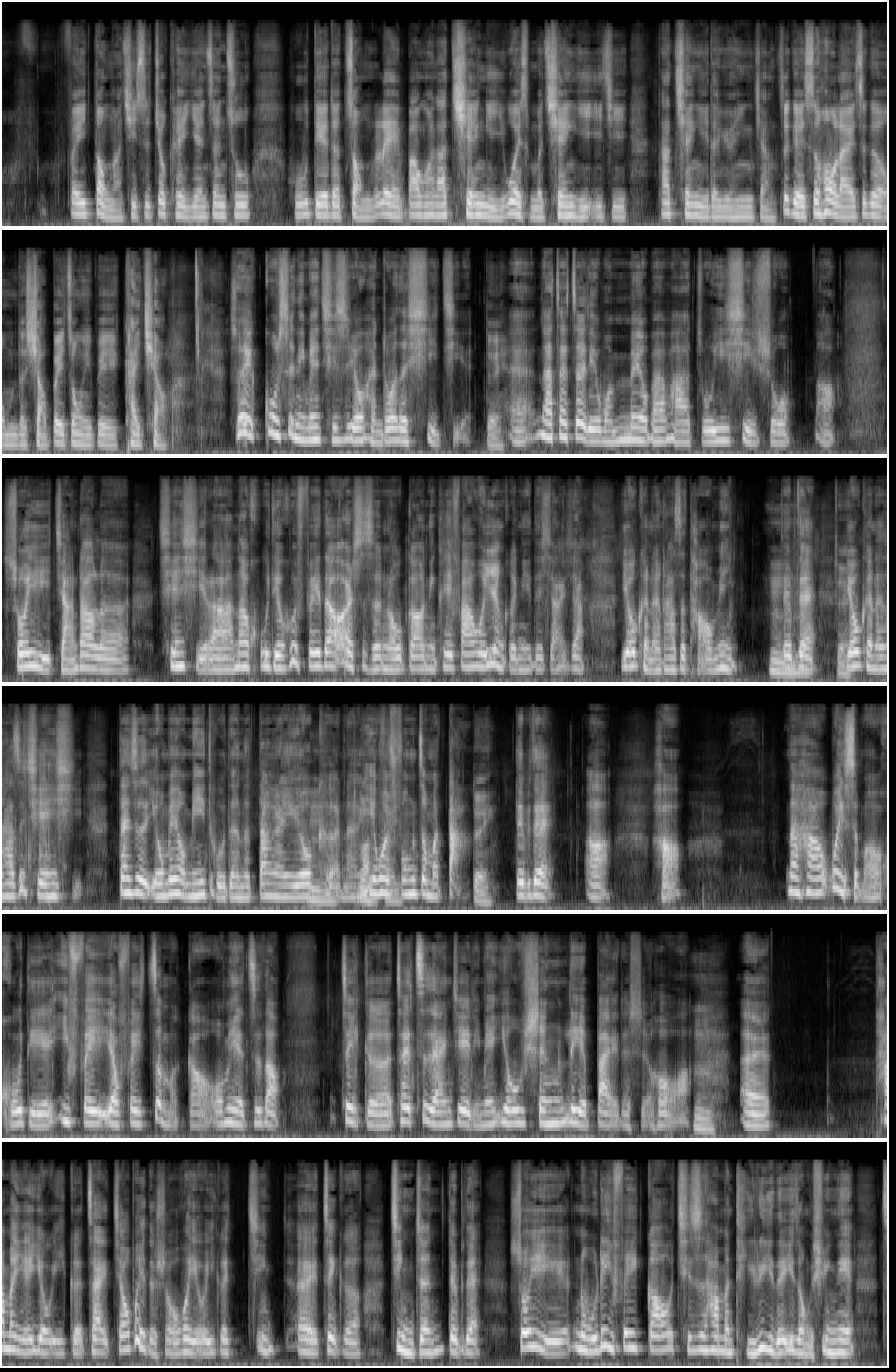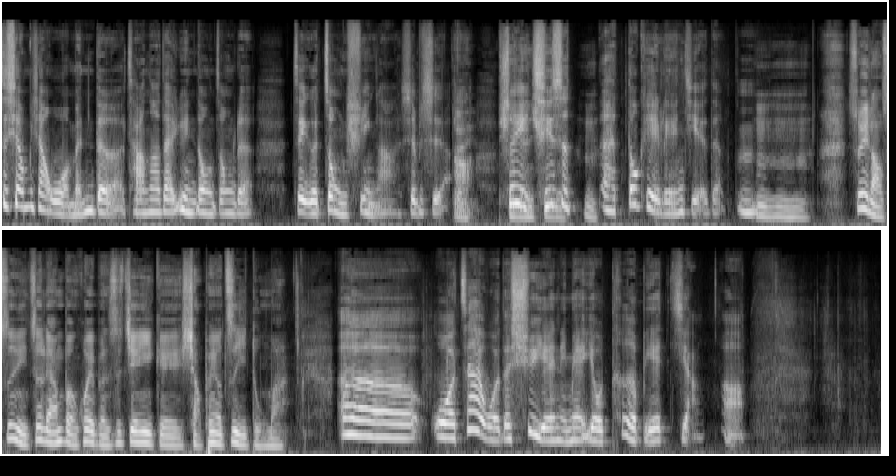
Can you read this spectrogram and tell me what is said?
飞动啊，其实就可以延伸出蝴蝶的种类，包括它迁移为什么迁移，以及它迁移的原因。讲这个也是后来这个我们的小贝终于被开窍了。所以故事里面其实有很多的细节，对，哎，那在这里我们没有办法逐一细说啊。所以讲到了迁徙啦，那蝴蝶会飞到二十层楼高，你可以发挥任何你的想象，有可能它是逃命。对不对？有可能它是迁徙，但是有没有迷途的呢？当然也有可能，因为风这么大，对对不对啊？好，那它为什么蝴蝶一飞要飞这么高？我们也知道，这个在自然界里面优胜劣败的时候啊，嗯，呃。他们也有一个在交配的时候会有一个竞呃这个竞争，对不对？所以努力飞高，其实他们体力的一种训练，这像不像我们的常常在运动中的这个重训啊？是不是啊？所以其实呃都可以连接的。嗯嗯嗯嗯。所以老师，你这两本绘本是建议给小朋友自己读吗？呃，我在我的序言里面有特别讲啊，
